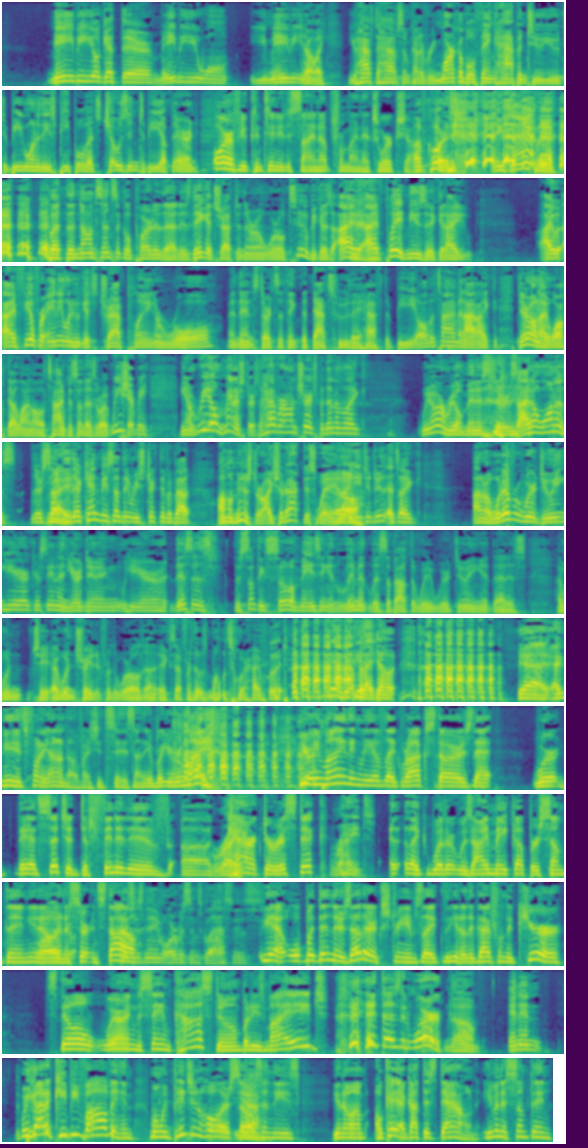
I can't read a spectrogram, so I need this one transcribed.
maybe you'll get there, maybe you won't. You maybe you know like you have to have some kind of remarkable thing happen to you to be one of these people that's chosen to be up there. And Or if you continue to sign up for my next workshop. of course, exactly. But the nonsensical part of that is they get trapped in their own world too. Because I Yeah. I've played music and I. I, I feel for anyone who gets trapped playing a role and then starts to think that that's who they have to be all the time. And I like Daryl and I walk that line all the time because sometimes we're like, we should be, you know, real ministers to have our own church. But then I'm like, we are real ministers. I don't want to. There's something. Right. There can be something restrictive about. I'm a minister. I should act this way, and Oh. I need to do. It's like I don't know. Whatever we're doing here, Christina, and you're doing here. This is there's something so amazing and limitless about the way we're doing it that is. I wouldn't. Cha- I wouldn't trade it for the world, uh, except for those moments where I would. yeah, but I don't. Yeah, I mean it's funny. I don't know if I should say this on air, but you're remind you're reminding me of like rock stars that were they had such a definitive uh, Right. characteristic, Right. Uh, like whether it was eye makeup or something, you know, like, in a certain style. What's his name? Orbison's glasses. Yeah, well, but then there's other extremes, like you know the guy from The Cure, still wearing the same costume, but he's my age. it doesn't work. No. And then the We peop- got to keep evolving, and when we pigeonhole ourselves Yeah. in these, you know, I'm okay. I got this down, even as something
